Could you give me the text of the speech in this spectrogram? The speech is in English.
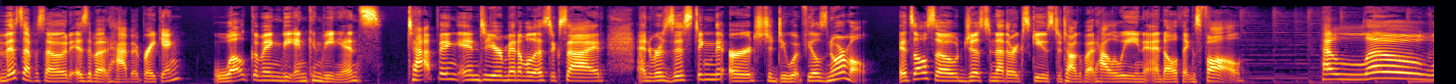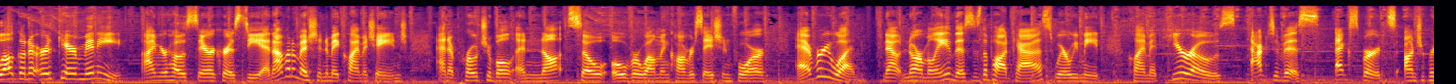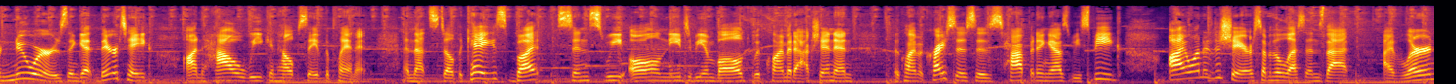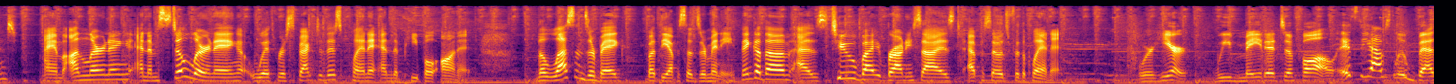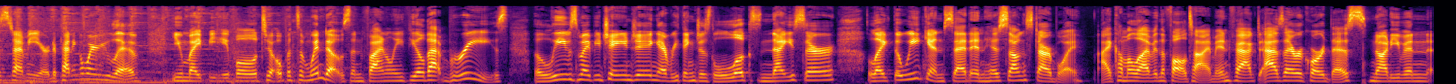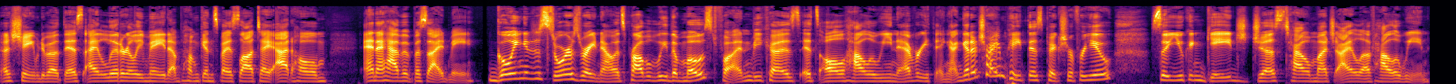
This episode is about habit breaking, welcoming the inconvenience, tapping into your minimalistic side, and resisting the urge to do what feels normal. It's also just another excuse to talk about Halloween and all things fall. Hello, welcome to Earth Care Mini. I'm your host, Sarah Christie, and I'm on a mission to make climate change an approachable and not so overwhelming conversation for everyone. Now, normally, this is the podcast where we meet climate heroes, activists, experts, entrepreneurs, and get their take on how we can help save the planet. And that's still the case, but since we all need to be involved with climate action and the climate crisis is happening as we speak, I wanted to share some of the lessons that I've learned, I am unlearning, and I'm still learning with respect to this planet and the people on it. The lessons are big, but the episodes are mini. Think of them as two bite brownie sized episodes for the planet. We're here. We've made it to fall. It's the absolute best time of year. Depending on where you live, you might be able to open some windows and finally feel that breeze. The leaves might be changing. Everything just looks nicer. Like The Weeknd said in his song Starboy, I come alive in the fall time. In fact, as I record this, not even ashamed about this, I literally made a pumpkin spice latte at home and I have it beside me. Going into stores right now, it's probably the most fun because it's all Halloween everything. I'm gonna try and paint this picture for you so you can gauge just how much I love Halloween.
